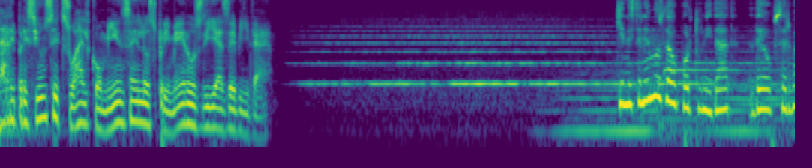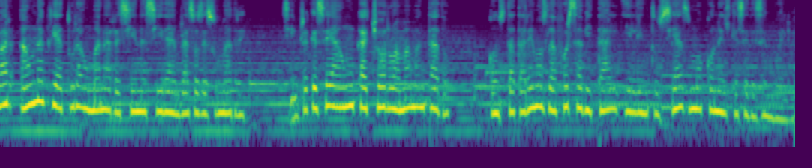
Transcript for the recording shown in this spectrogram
La represión sexual comienza en los primeros días de vida. Quienes tenemos la oportunidad de observar a una criatura humana recién nacida en brazos de su madre, siempre que sea un cachorro amamantado, constataremos la fuerza vital y el entusiasmo con el que se desenvuelve.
